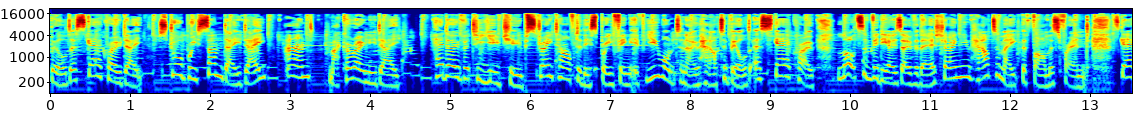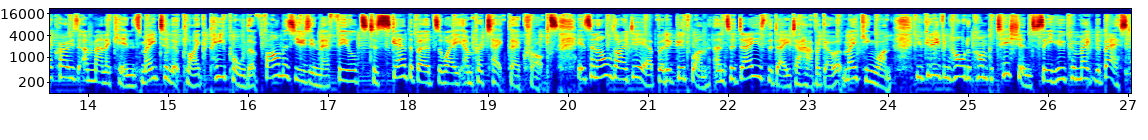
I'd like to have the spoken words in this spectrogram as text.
Build a Scarecrow Day, Strawberry Sundae Day, and Macaroni Day. Head over to YouTube straight after this briefing if you want to know how to build a scarecrow. Lots of videos over there showing you how to make the farmer's friend. Scarecrows are mannequins made to look like people that farmers use in their fields to scare the birds away and protect their crops. It's an old idea, but a good one, and today is the day to have a go at making one. You could even hold a competition to see who can make the best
